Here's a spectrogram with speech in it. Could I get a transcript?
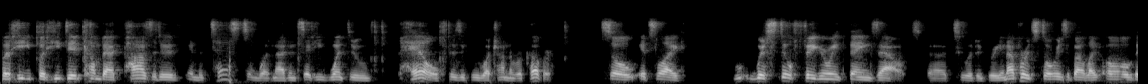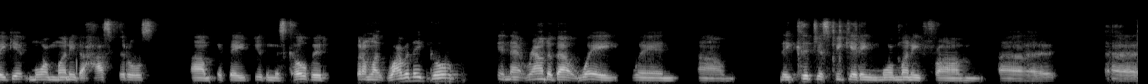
but he but he did come back positive in the tests and whatnot, and said he went through hell physically while trying to recover. So it's like we're still figuring things out uh, to a degree. And I've heard stories about like, oh, they get more money the hospitals um, if they do them as COVID. But I'm like, why would they go in that roundabout way when um, they could just be getting more money from uh, uh,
